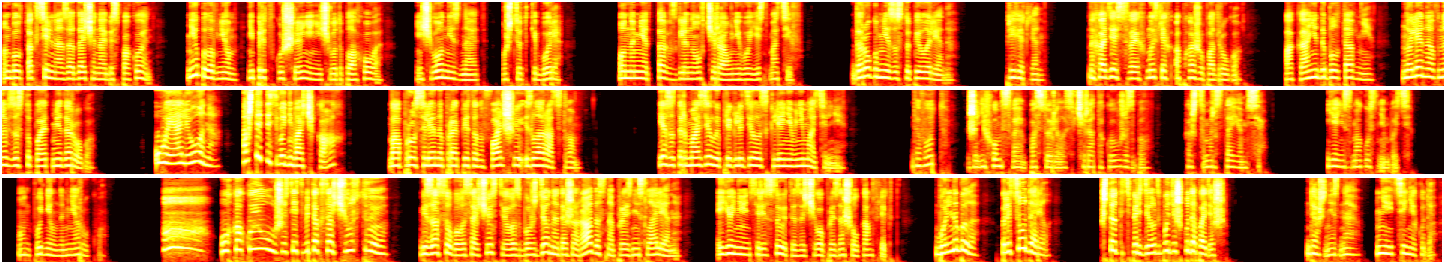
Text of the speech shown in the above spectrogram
Он был так сильно озадачен и обеспокоен. Не было в нем ни предвкушения, ни чего-то плохого. Ничего он не знает. Может, все-таки Боря? Он на меня так взглянул вчера, у него есть мотив. Дорогу мне заступила Лена. «Привет, Лен». Находясь в своих мыслях, обхожу подругу. Пока не до болтовни, но Лена вновь заступает мне дорогу. «Ой, Алена, а что ты сегодня в очках?» Вопрос Лены пропитан фальшью и злорадством. Я затормозила и пригляделась к Лене внимательнее. Да вот, женихом своим поссорилась. Вчера такой ужас был. Кажется, мы расстаемся. Я не смогу с ним быть. Он поднял на меня руку. «А, ох, какой ужас! Я тебе так сочувствую!» Без особого сочувствия, возбужденно и даже радостно произнесла Лена. Ее не интересует, из-за чего произошел конфликт. «Больно было? По лицу ударил? Что ты теперь делать будешь? Куда пойдешь?» «Даже не знаю. Мне идти некуда.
